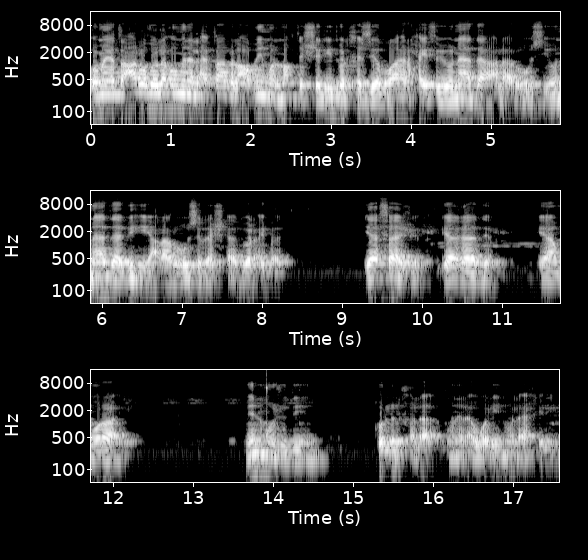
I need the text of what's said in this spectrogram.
وما يتعرض له من العقاب العظيم والمقت الشديد والخزي الظاهر حيث ينادى على رؤوس ينادى به على رؤوس الأشهاد والعباد. يا فاجر يا غادر يا مرائي من الموجودين؟ كل الخلائق من الأولين والآخرين.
